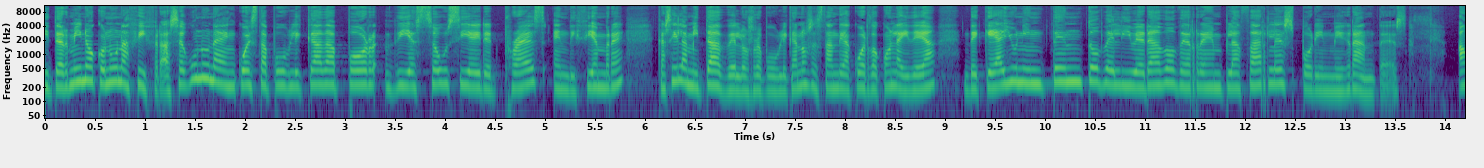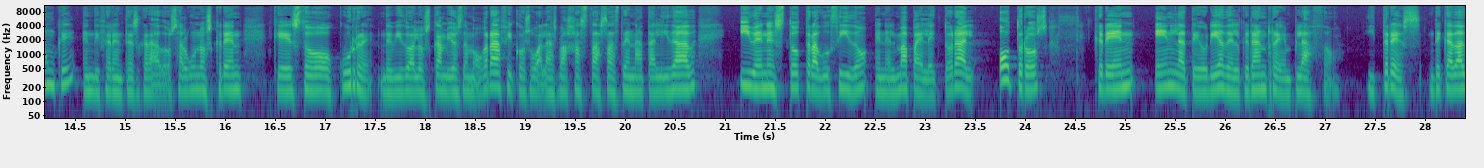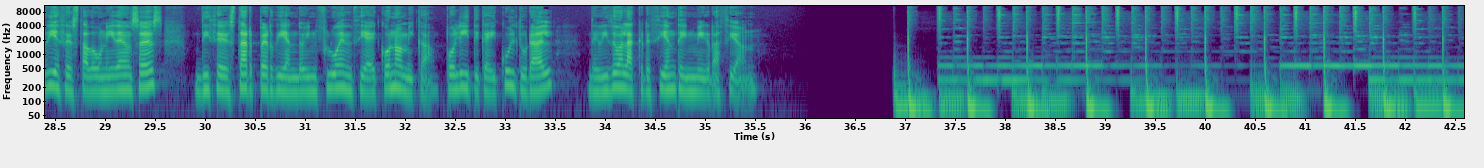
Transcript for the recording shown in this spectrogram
Y termino con una cifra. Según una encuesta publicada por The Associated Press en diciembre, casi la mitad de los republicanos están de acuerdo con la idea de que hay un intento deliberado de reemplazarles por inmigrantes aunque en diferentes grados. Algunos creen que esto ocurre debido a los cambios demográficos o a las bajas tasas de natalidad y ven esto traducido en el mapa electoral. Otros creen en la teoría del gran reemplazo. Y tres de cada diez estadounidenses dice estar perdiendo influencia económica, política y cultural debido a la creciente inmigración.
